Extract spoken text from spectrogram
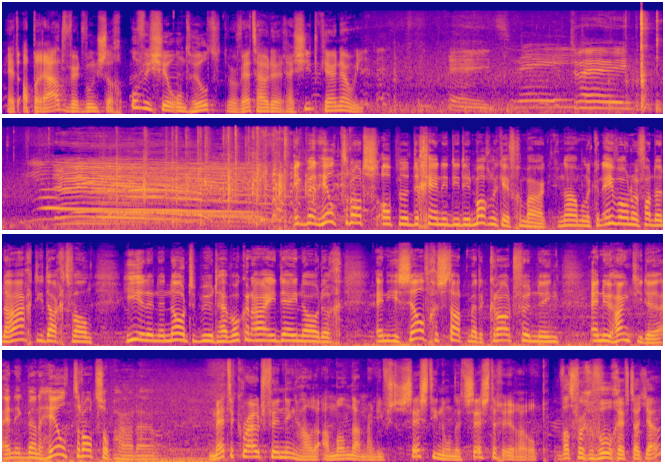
Het apparaat werd woensdag officieel onthuld door wethouder Rachid Kernaoui. 1, 2, 2. Ik ben heel trots op degene die dit mogelijk heeft gemaakt. Namelijk een inwoner van Den Haag die dacht van hier in de notenbuurt hebben we ook een AID nodig. En die is zelf gestart met de crowdfunding en nu hangt hij er. En ik ben heel trots op haar daar. Met de crowdfunding haalde Amanda maar liefst 1660 euro op. Wat voor gevoel geeft dat jou?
